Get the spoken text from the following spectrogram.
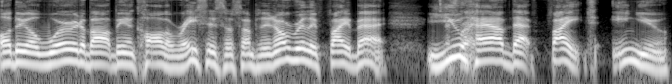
or they're worried about being called a racist or something. They don't really fight back. You right. have that fight in you.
